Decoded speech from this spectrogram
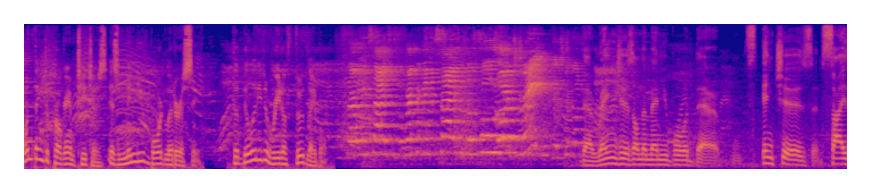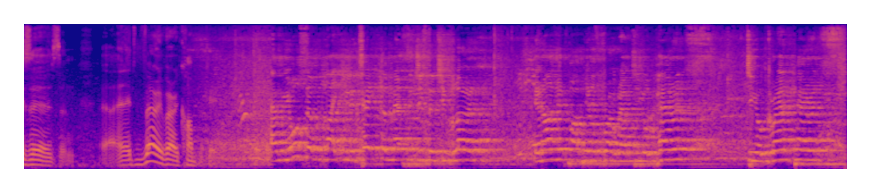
One thing the program teaches is menu board literacy, the ability to read a food label. There are ranges on the menu board, there are inches and sizes, and, uh, and it's very, very complicated. And we also would like you to take the messages that you've learned in our Hip Hop Health program to your parents, to your grandparents,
